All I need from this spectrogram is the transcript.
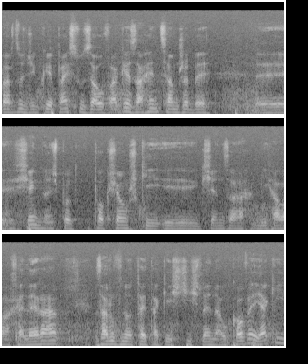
Bardzo dziękuję Państwu za uwagę. Zachęcam, żeby sięgnąć po, po książki e, księdza Michała Hellera, zarówno te takie ściśle naukowe, jak i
